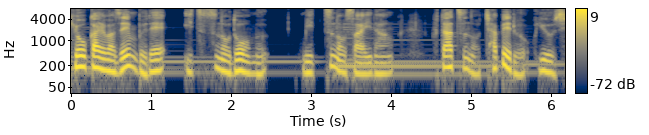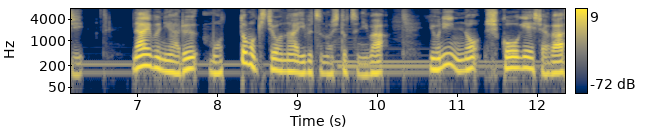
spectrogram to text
教会は全部で5つのドーム、3つの祭壇、2つのチャペルを有し、内部にある最も貴重な遺物の一つには4人の手工芸者が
